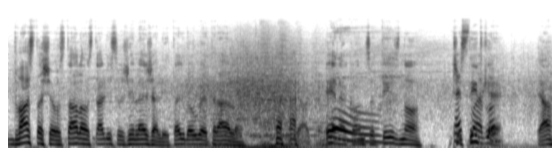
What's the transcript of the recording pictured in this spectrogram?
dva sta še ostala, ostali so že ležali, tako dolgo je trajalo. e, na Oh. koncu tezno, čestitke. Ja,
